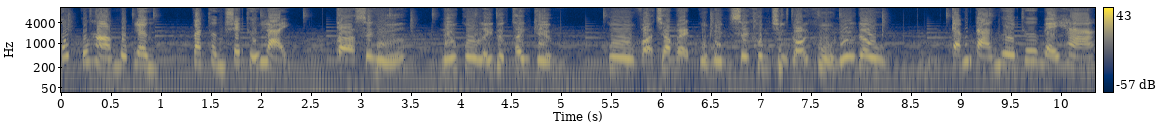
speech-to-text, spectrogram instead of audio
tốt của họ một lần, và thần sẽ thử lại. Ta sẽ hứa Nếu cô lấy được thanh kiếm Cô và cha mẹ của mình sẽ không chịu đói khổ nữa đâu Cảm tạ người thưa bệ hạ.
